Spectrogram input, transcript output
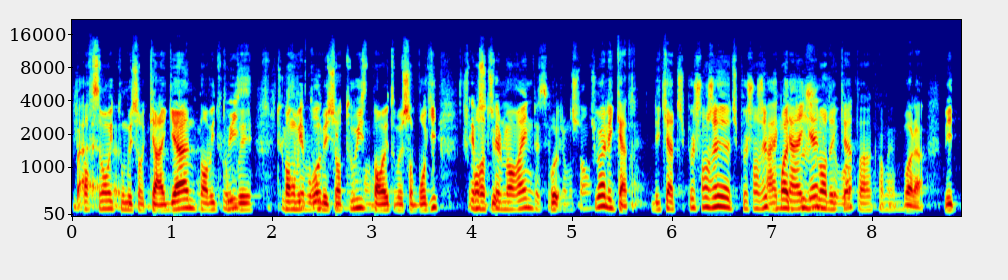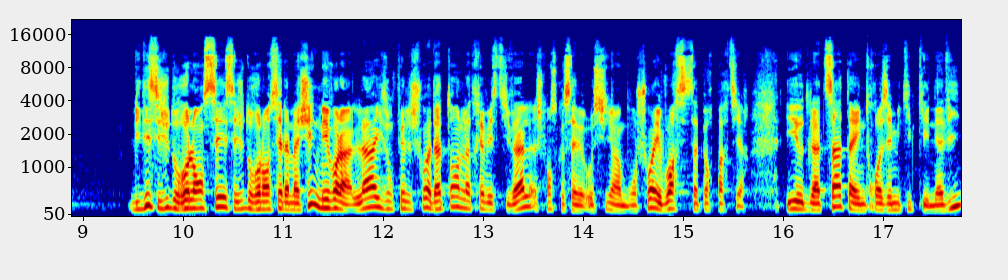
j'ai Bah, pas forcément envie de tomber sur Carrigan, pas envie de tomber, pas envie de tomber sur Twist, pas envie de tomber sur Brocky. Je pense que Éventuellement Reign, parce que ça tu, vois les quatre, les quatre, tu peux changer, tu peux changer Ah, pour moi deux joueurs des quatre. Voilà. Mais l'idée, c'est juste de relancer, c'est juste de relancer la machine. Mais voilà, là, ils ont fait le choix d'attendre la trêve estivale. Je pense que c'est aussi un bon choix et voir si ça peut repartir. Et au-delà de ça, tu as une troisième équipe qui est Navi.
